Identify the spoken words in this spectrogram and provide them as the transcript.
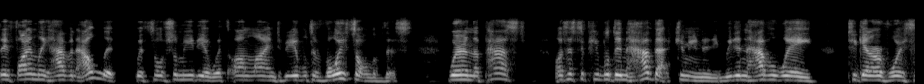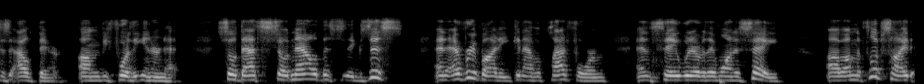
they finally have an outlet with social media, with online to be able to voice all of this. Where in the past, autistic people didn't have that community. We didn't have a way to get our voices out there um, before the internet. So that's so now this exists and everybody can have a platform and say whatever they want to say. Um, on the flip side,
